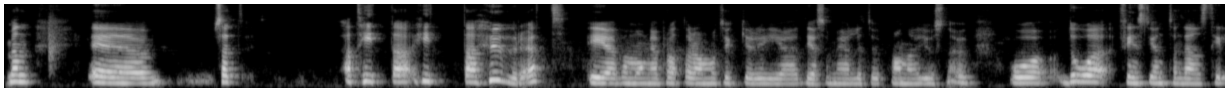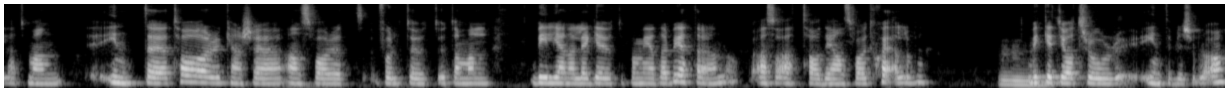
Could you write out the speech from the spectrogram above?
Men eh, så att, att hitta, hitta huret är vad många pratar om och tycker är det som är lite utmanande just nu. Och då finns det ju en tendens till att man inte tar kanske ansvaret fullt ut utan man vill gärna lägga ut det på medarbetaren, alltså att ta det ansvaret själv. Mm. Vilket jag tror inte blir så bra.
